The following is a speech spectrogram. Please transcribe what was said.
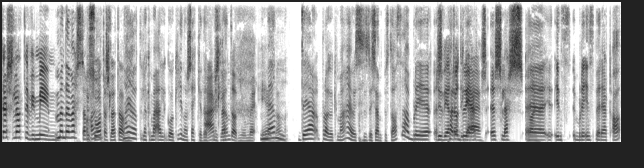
der sletter vi min. Men det verste av Du så at jeg sletta den? Nei, jeg, meg- jeg går ikke inn og sjekker det. jeg sletta den jo med en gang. Men det plager ikke meg. Jeg syns det er kjempestas å bli Du vet jo at det ikke er- parodiert eh, slash eh, ins bli inspirert av.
